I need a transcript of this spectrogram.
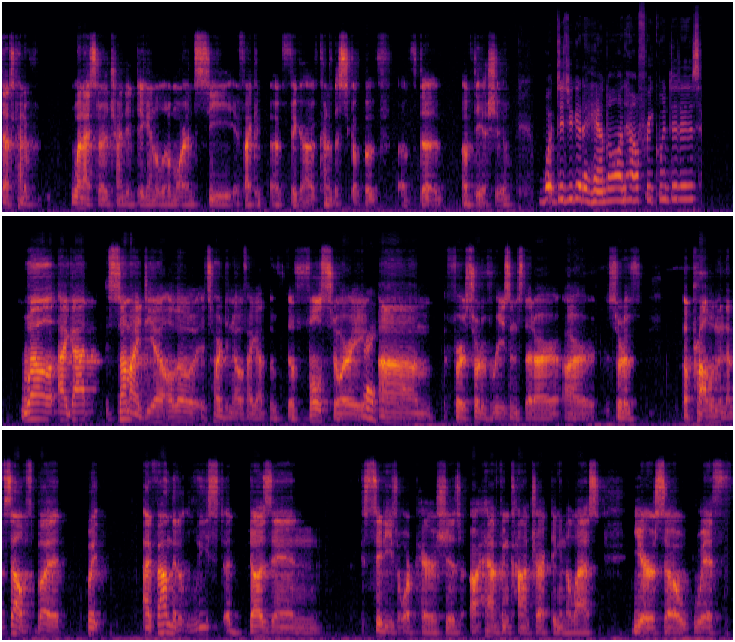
that's kind of when I started trying to dig in a little more and see if I could uh, figure out kind of the scope of, of the of the issue. What did you get a handle on how frequent it is? Well, I got some idea, although it's hard to know if I got the, the full story. Right. Um, for sort of reasons that are are sort of a problem in themselves, but but I found that at least a dozen cities or parishes are, have been contracting in the last year or so with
